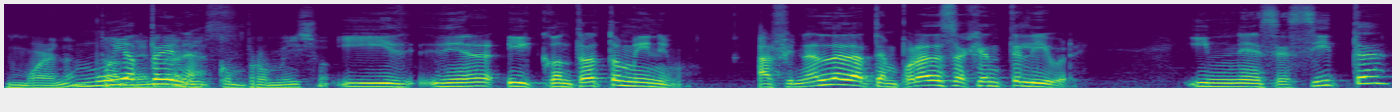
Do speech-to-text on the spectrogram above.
Bueno, Muy apenas. compromiso. Y, dinero- y contrato mínimo. Al final de la temporada es agente libre. Y necesita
